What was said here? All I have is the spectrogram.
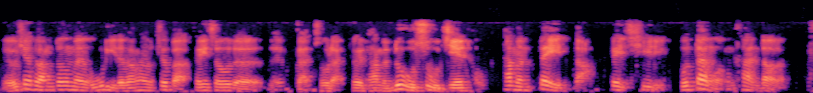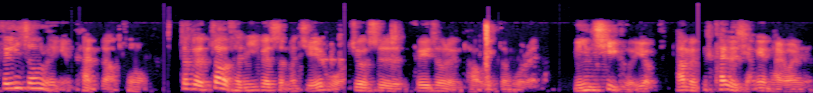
有一些房东们无理的房东就把非洲的人赶出来，所以他们露宿街头，他们被打被欺凌，不但我们看到了，非洲人也看到，哦，这个造成一个什么结果？就是非洲人讨厌中国人。名气可用，他们开始想念台湾人。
